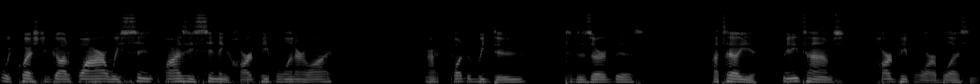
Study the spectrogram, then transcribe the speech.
we question God, why are we send, why is He sending hard people in our life? Right? What did we do to deserve this? I tell you, many times hard people are a blessing.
